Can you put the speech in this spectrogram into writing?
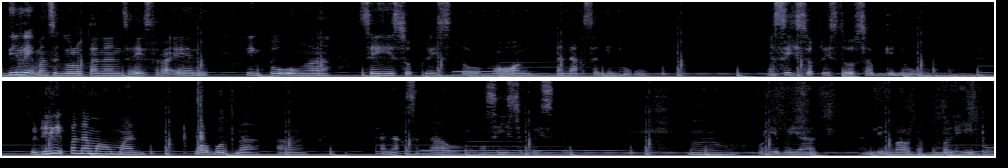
dili man siguro tanan sa Israel, hingtuo nga si Hesus Kristo mao ang anak sa Ginoo. Nga si Hesus Kristo usab Ginoo. So, dili pa na mahuman, moabot na ang anak sa tao, nga si Hesus Kristo. Hmm, paribayag. Ang limbaw na kong balhibo.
